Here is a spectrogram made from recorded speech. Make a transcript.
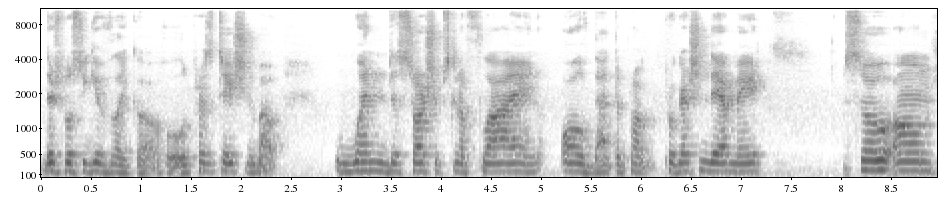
they're supposed to give like a whole presentation about when the starship's gonna fly and all of that, the pro- progression they have made. So um,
